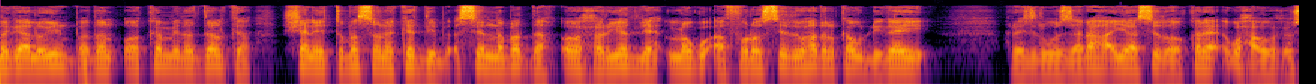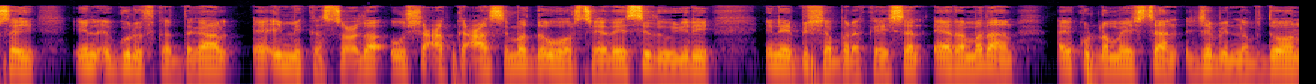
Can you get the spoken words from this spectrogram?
magaalooyin badan oo ka mida dalka shan iyo toban sano kadib si nabad ah oo xorriyad leh lagu afuro siduu hadalka u dhigay ra'iisul wasaaraha ayaa sidoo kale waxa uu xusay in gulufka dagaal ee iminka socda uu shacabka caasimadda u horseeday siduu yidhi inay bisha barakaysan ee ramadaan ay ku dhammaystaan jabi nabdoon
